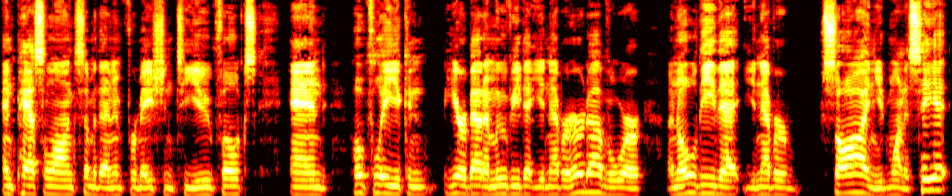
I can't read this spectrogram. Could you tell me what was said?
and pass along some of that information to you folks. And hopefully, you can hear about a movie that you never heard of or an oldie that you never saw and you'd want to see it,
